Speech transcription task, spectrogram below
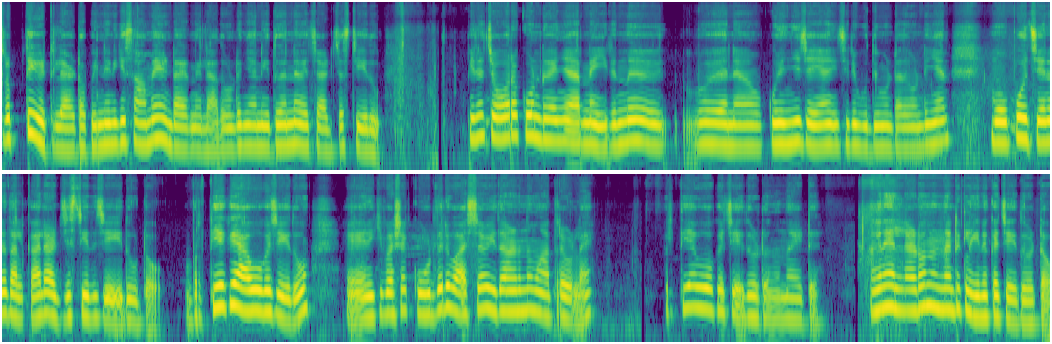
തൃപ്തി കിട്ടില്ല കേട്ടോ. പിന്നെ എനിക്ക് സമയം ഉണ്ടായിരുന്നില്ല. അതുകൊണ്ട് ഞാൻ ഇത് തന്നെ വെച്ച് അഡ്ജസ്റ്റ് ചെയ്തു. പിന്നെ ചോറൊക്കെ കൊണ്ട് കഴിഞ്ഞാൽ കാരണം ഇരുന്ന് പിന്നെ കുനിഞ്ഞ് ചെയ്യാൻ ഇച്ചിരി ബുദ്ധിമുട്ട്. അതുകൊണ്ട് ഞാൻ മൂപ്പ് വെച്ച് തന്നെ തൽക്കാലം അഡ്ജസ്റ്റ് ചെയ്ത് ചെയ്തു കേട്ടോ. വൃത്തിയൊക്കെ ആവുകയൊക്കെ ചെയ്തു എനിക്ക് പക്ഷേ കൂടുതൽ വശം ഇതാണെന്ന് മാത്രമേ ഉള്ളേ. വൃത്തിയാവുകയൊക്കെ ചെയ്തു കേട്ടോ നന്നായിട്ട്. അങ്ങനെ എല്ലായിടവും നന്നായിട്ട് ക്ലീനൊക്കെ ചെയ്തു കേട്ടോ.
